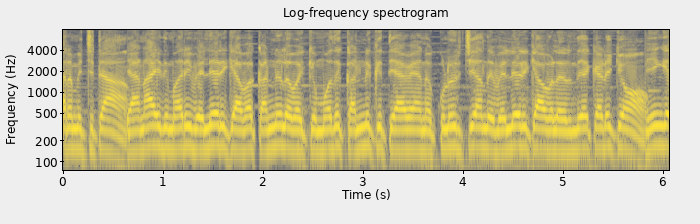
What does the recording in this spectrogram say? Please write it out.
ஆரம்பிச்சிட்டேன். ஏன்னா இது மாதிரி வெள்ளரிக்காவை கண்ணுல வைக்கும் போது கண்ணுக்கு தேவையான குளிர்ச்சி அந்த வெள்ளரிக்காவில இருந்தே கிடைக்கும். நீங்க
